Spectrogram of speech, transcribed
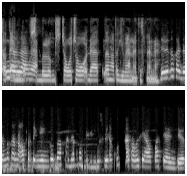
atau Enggak, tembok enggak, enggak. sebelum cowok-cowok datang atau gimana itu sebenarnya Jadi tuh kadang tuh karena overthinkingku tuh kadang aku bingung sebenarnya aku suka sama siapa sih anjir.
